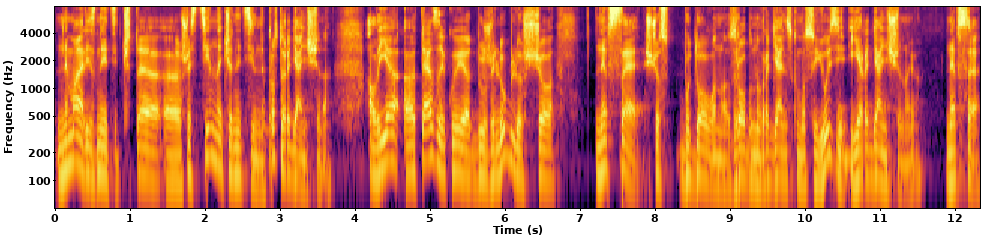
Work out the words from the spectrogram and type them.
немає різниці, чи те е, щось цінне чи не цінне, просто радянщина. Але є е, теза, яку я дуже люблю, що не все, що збудовано, зроблено в Радянському Союзі, є радянщиною. Не все.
